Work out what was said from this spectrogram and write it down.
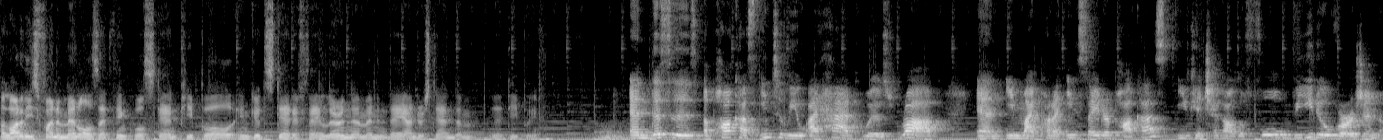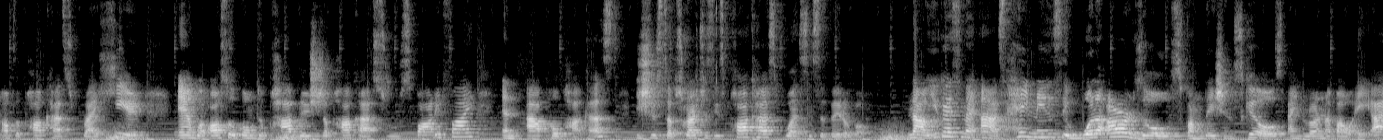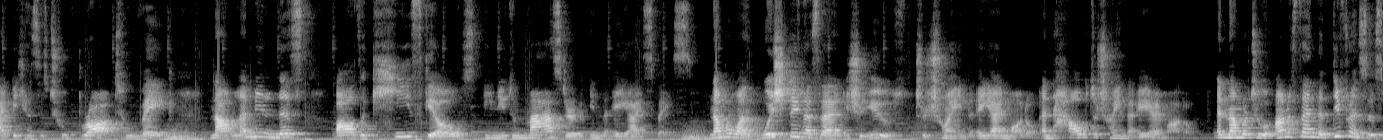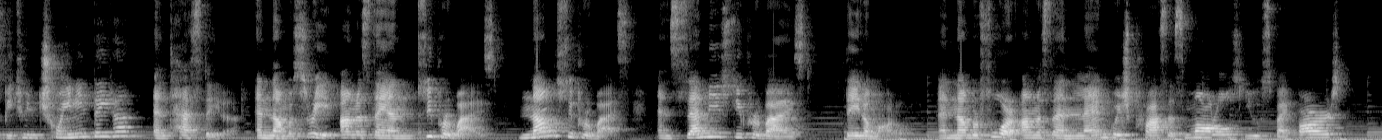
a lot of these fundamentals, I think, will stand people in good stead if they learn them and they understand them uh, deeply. And this is a podcast interview I had with Rob. And in my Product Insider podcast, you can check out the full video version of the podcast right here. And we're also going to publish the podcast through Spotify and Apple Podcasts. You should subscribe to this podcast once it's available. Now, you guys might ask, hey Nancy, what are those foundation skills I learned about AI because it's too broad, too vague? Now, let me list all the key skills you need to master in the AI space. Number one, which data set you should use to train the AI model and how to train the AI model. And number two, understand the differences between training data and test data. And number three, understand supervised, non-supervised, and semi-supervised data model. And number four, understand language process models used by BART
